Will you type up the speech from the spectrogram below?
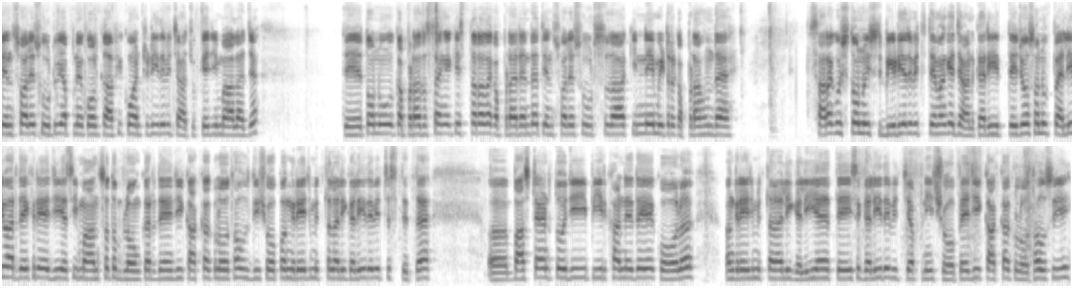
300 ਵਾਲੇ ਸੂਟ ਵੀ ਆਪਣੇ ਕੋਲ ਕਾਫੀ ਕੁਆਂਟੀਟੀ ਦੇ ਵਿੱਚ ਆ ਚੁੱਕੇ ਜੀ ਮਾਲ ਅੱਜ। ਤੇ ਤੁਹਾਨੂੰ ਕੱਪੜਾ ਦੱਸਾਂਗੇ ਕਿਸ ਤਰ੍ਹਾਂ ਦਾ ਕੱਪੜਾ ਰਹਿੰਦਾ 300 ਵਾਲੇ ਸੂਟਸ ਦਾ ਕਿੰਨੇ ਮੀਟਰ ਕੱਪੜਾ ਹੁੰਦਾ ਹੈ। ਸਾਰਾ ਕੁਝ ਤੁਹਾਨੂੰ ਇਸ ਵੀਡੀਓ ਦੇ ਵਿੱਚ ਦੇਵਾਂਗੇ ਜਾਣਕਾਰੀ ਤੇ ਜੋ ਸਾਨੂੰ ਪਹਿਲੀ ਵਾਰ ਦੇਖ ਰਹੇ ਜੀ, ਅਸੀਂ ਮਾਨਸਾ ਤੋਂ ਬਿਲੋਂਗ ਕਰਦੇ ਹਾਂ ਜੀ, ਕਾਕਾ ਕਲੋਥ ਹਾਊਸ ਦੀ ਸ਼ੋਪ ਅੰਗਰੇਜ਼ ਮਿੱਤਲ ਵਾਲੀ ਗਲੀ ਦੇ ਵਿੱਚ ਸਥਿਤ ਹੈ। ਬੱਸ ਸਟੈਂਡ ਤੋਂ ਜੀ ਪੀਰਖਾਨੇ ਦੇ ਕੋਲ ਅੰਗਰੇਜ਼ ਮਿੱਤਲ ਵਾਲੀ ਗਲੀ ਹੈ ਤੇ ਇਸ ਗਲੀ ਦੇ ਵਿੱਚ ਆਪਣੀ ਸ਼ੋਪ ਹੈ ਜੀ, ਕਾਕਾ ਕਲੋਥ ਹਾਊਸ ਜੀ।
